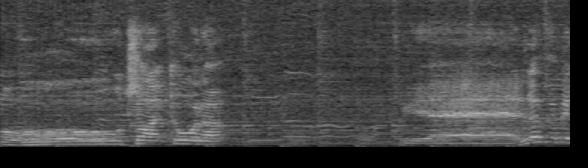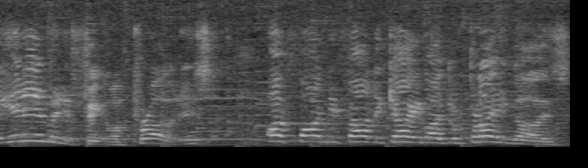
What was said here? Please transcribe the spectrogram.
Oh, tight corner. Yeah, look at me. You didn't even think I'm a pro at this. I finally found a game I can play, guys.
